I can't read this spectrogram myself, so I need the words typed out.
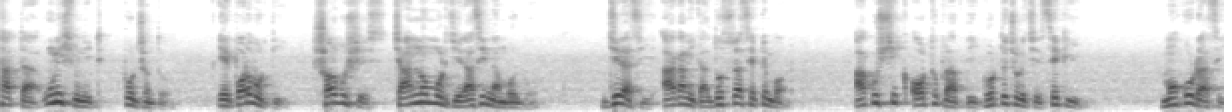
সাতটা উনিশ মিনিট পর্যন্ত। এর পরবর্তী সর্বশেষ চার নম্বর যে রাশির নাম বলব, যে রাশি আগামীকাল দোসরা সেপ্টেম্বর আকস্মিক অর্থপ্রাপ্তি ঘটতে চলেছে সেটি মকর রাশি।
